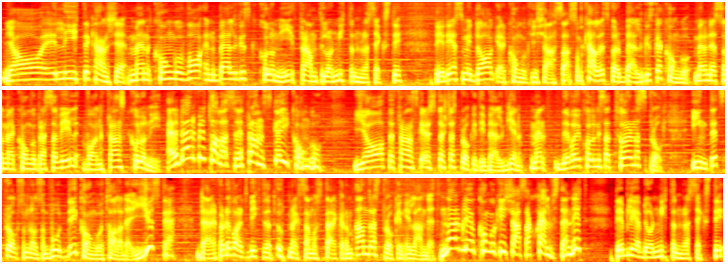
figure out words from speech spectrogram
Ja, lite kanske. Men Kongo var en belgisk koloni fram till år 1960. Det är det som idag är Kongo-Kinshasa som kallades för belgiska Kongo, medan det som är Kongo-Brazzaville var en fransk koloni. Är det därför det talas franska i Kongo? Ja, för franska är det största språket i Belgien. Men det var ju kolonisatörernas språk, inte ett språk som de som bodde i Kongo talade. Just det! Därför har det varit viktigt att uppmärksamma och stärka de andra språken i landet. När blev Kongo-Kinshasa självständigt? Det blev det år 1960,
